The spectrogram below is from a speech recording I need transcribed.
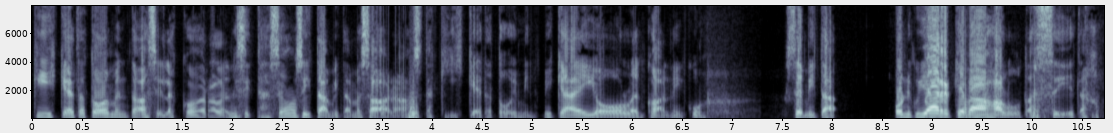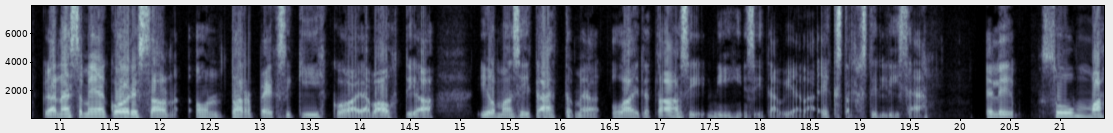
kiihkeätä toimintaa sille koiralle, niin sittenhän se on sitä, mitä me saadaan, sitä kiihkeätä toimintaa, mikä ei ole ollenkaan niin kuin se, mitä on niin kuin järkevää haluta siitä. Kyllä näissä meidän koirissa on, on tarpeeksi kiihkoa ja vauhtia ilman sitä, että me laitetaan niihin sitä vielä ekstrasti lisää. Eli summa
